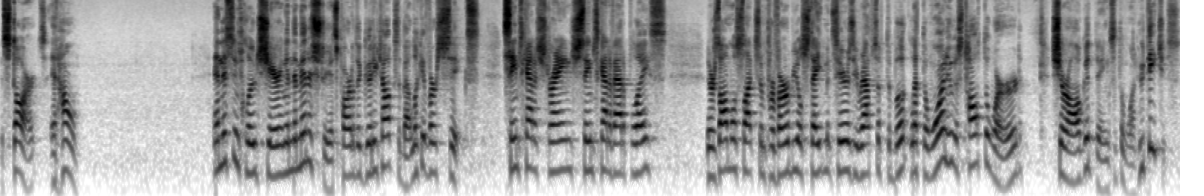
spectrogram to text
It starts at home. And this includes sharing in the ministry. It's part of the good he talks about. Look at verse 6. Seems kind of strange, seems kind of out of place. There's almost like some proverbial statements here as he wraps up the book. Let the one who has taught the word share all good things with the one who teaches.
